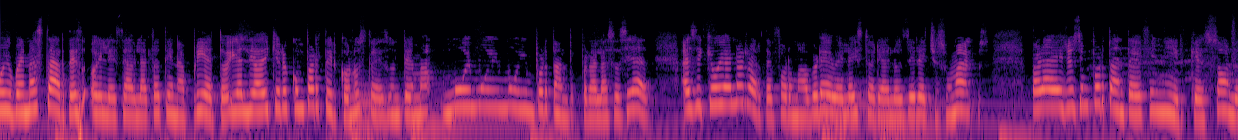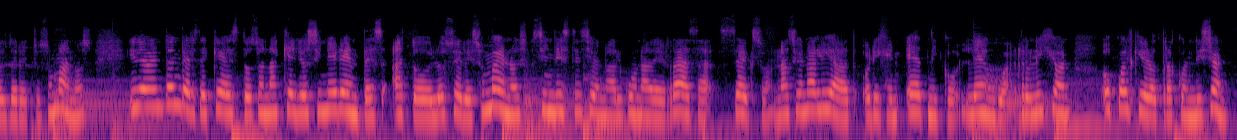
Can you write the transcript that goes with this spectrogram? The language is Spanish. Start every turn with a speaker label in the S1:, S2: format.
S1: Muy buenas tardes, hoy les habla Tatiana Prieto y el día de hoy quiero compartir con ustedes un tema muy muy muy importante para la sociedad, así que voy a narrar de forma breve la historia de los derechos humanos. Para ello es importante definir qué son los derechos humanos y debe entenderse que estos son aquellos inherentes a todos los seres humanos sin distinción alguna de raza, sexo, nacionalidad, origen étnico, lengua, religión o cualquier otra condición.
